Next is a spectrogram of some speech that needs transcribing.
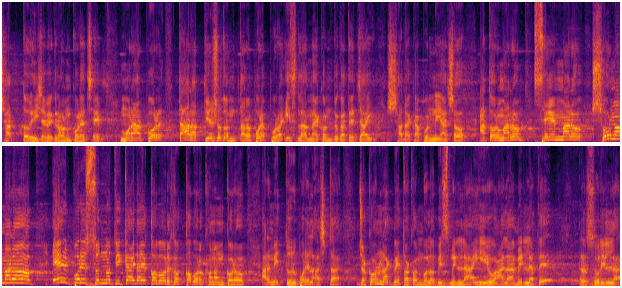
স্বার্থ হিসেবে গ্রহণ করেছে। মরার পর তার আত্মীয় স্বজন তার উপরে পুরো ইসলাম এখন ঢুকাতে চাই। সাদা কাপড় নিয়ে আসো, আতর মারো সেন মারো, সুরমা মারো। এরপরে সুন্নতি কায়দায় কবর কবর খনন করো। আর মৃত্যুর উপরে লাশটা যখন রাখবে তখন বলো, বিসমিল্লাহি আলা মিল্লাতে রসুলিল্লাহ।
